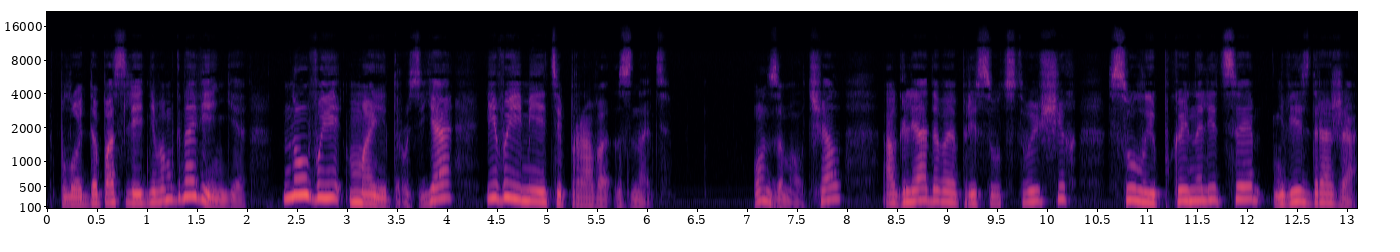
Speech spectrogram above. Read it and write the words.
вплоть до последнего мгновения — но вы мои друзья, и вы имеете право знать». Он замолчал, оглядывая присутствующих с улыбкой на лице, весь дрожа.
